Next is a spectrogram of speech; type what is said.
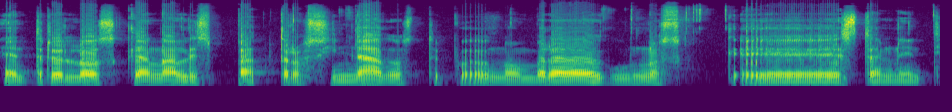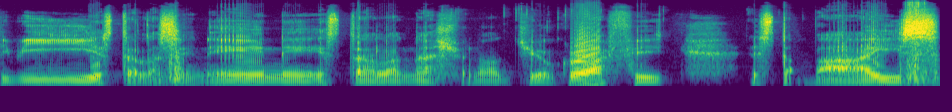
Entre los canales patrocinados te puedo nombrar algunos. que está en NTV, está la CNN, está la National Geographic, está Vice,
